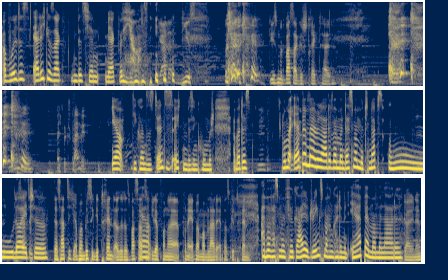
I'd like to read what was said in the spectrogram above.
Obwohl das ehrlich gesagt ein bisschen merkwürdig aussieht. Ja, die ist. die ist mit Wasser gestreckt halt. Ich bin schleimig. Ja, die Konsistenz ist echt ein bisschen komisch. Aber das. Hm. Guck mal, Erdbeermarmelade, wenn man das mal mit Schnaps. Uh, Hm, Das hat sich- Leute. Das hat sich aber ein bisschen getrennt. Also das Wasser Ja. hat sich wieder von der, von der Erdbeermarmelade etwas getrennt. Aber was man für geile Drinks machen könnte mit Erdbeermarmelade. Geil, ne?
